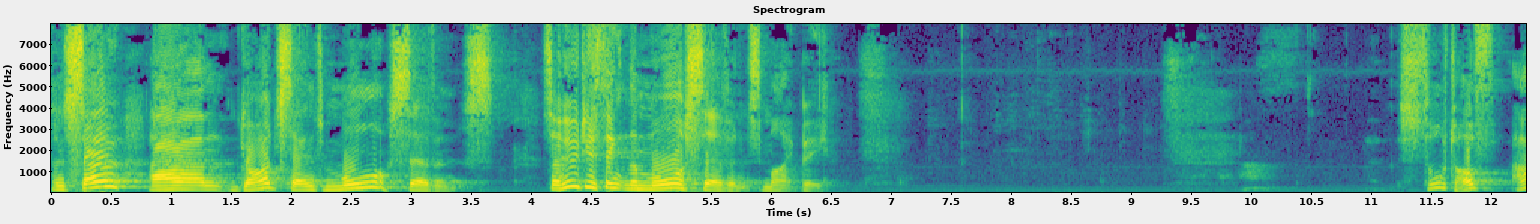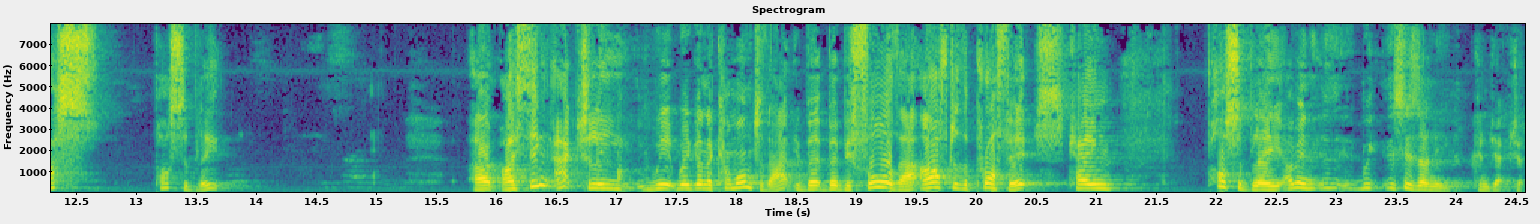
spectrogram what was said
And so um, God sends more servants so who do you think the more servants might be? Sort of. Us, possibly. Uh, I think actually we're, we're, going to come on to that, but, but, before that, after the prophets came possibly, I mean, we, this is only conjecture,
